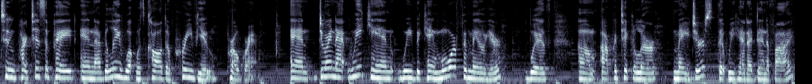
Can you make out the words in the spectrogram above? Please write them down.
to participate in, I believe, what was called a preview program. And during that weekend, we became more familiar with um, our particular majors that we had identified.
